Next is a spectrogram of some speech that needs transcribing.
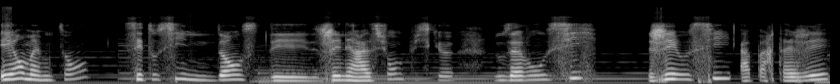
Et en même temps, c'est aussi une danse des générations puisque nous avons aussi, j'ai aussi à partager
